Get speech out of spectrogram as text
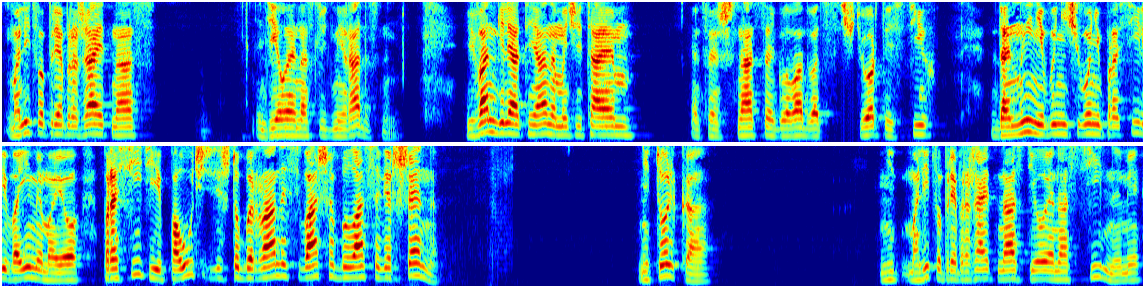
Молитва преображает нас делая нас людьми радостными. В Евангелии от Иоанна мы читаем, это 16 глава, 24 стих, «Да ныне вы ничего не просили во имя Мое, просите и поучитесь, чтобы радость ваша была совершенна». не только молитва преображает нас, делая нас сильными,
